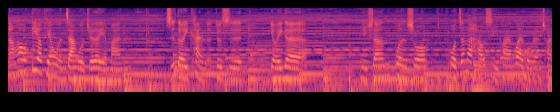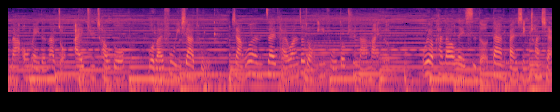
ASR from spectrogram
然后第二篇文章，我觉得也蛮。值得一看的，就是有一个女生问说：“我真的好喜欢外国人穿搭欧美的那种，IG 超多，我来附一下图，想问在台湾这种衣服都去哪买的？我有看到类似的，但版型穿起来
